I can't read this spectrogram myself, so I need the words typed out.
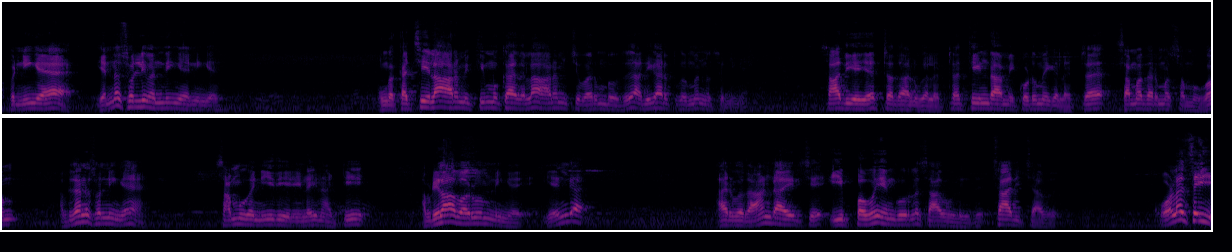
அப்போ நீங்கள் என்ன சொல்லி வந்தீங்க நீங்கள் உங்கள் கட்சியெல்லாம் ஆரம்பி திமுக இதெல்லாம் ஆரம்பித்து வரும்போது அதிகாரத்துக்கு வரும்போது என்ன சொன்னீங்க? சாதிய ஏற்றதாழ்வுகளற்ற தீண்டாமை கொடுமைகளற்ற சமதர்ம சமூகம். அப்படி தானே சொன்னீங்க? சமூக நீதியை நிலைநாட்டி அப்படிலாம் வருவோம் நீங்கள் எங்கே? அறுபது ஆண்டு ஆயிடுச்சு. இப்போவும் எங்கள் ஊரில் சாவு விழுகுது. சாதி சாவு. கொலை செய்.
